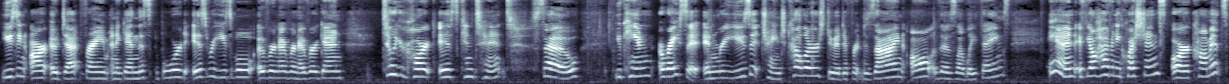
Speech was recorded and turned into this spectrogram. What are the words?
using our Odette frame. And again, this board is reusable over and over and over again till your heart is content. So you can erase it and reuse it, change colors, do a different design, all of those lovely things. And if y'all have any questions or comments,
